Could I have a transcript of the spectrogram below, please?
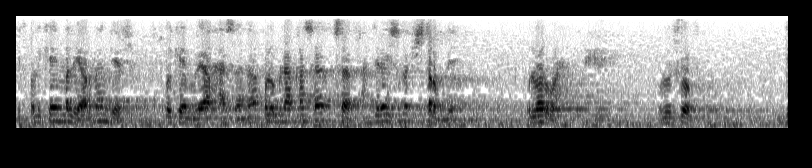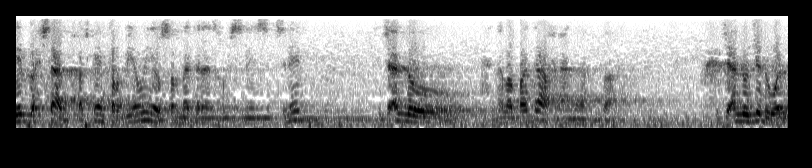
كي تقول لي كاين مليار ما نديرش. تقول كاين مليار حسنة قلوبنا قساء قساء حتى لا إيش تربيه ولا روح ولا شوف. دير له حساب خاطر كاين تربية وين يوصل مثلا خمس سنين ست سنين؟ تجعل له إحنا لا باقا إحنا عندنا في الدار تجعل له جدول.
